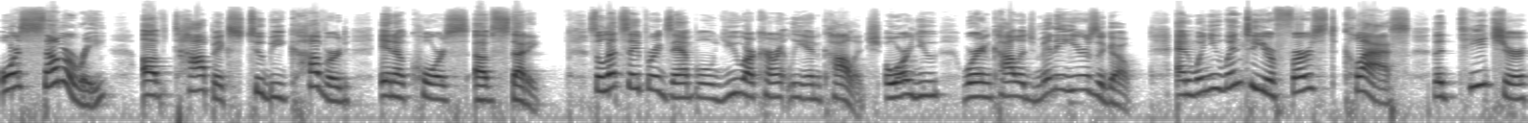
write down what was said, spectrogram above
or summary of topics to be covered in a course of study. So, let's say, for example, you are currently in college or you were in college many years ago. And when you went to your first class, the teacher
